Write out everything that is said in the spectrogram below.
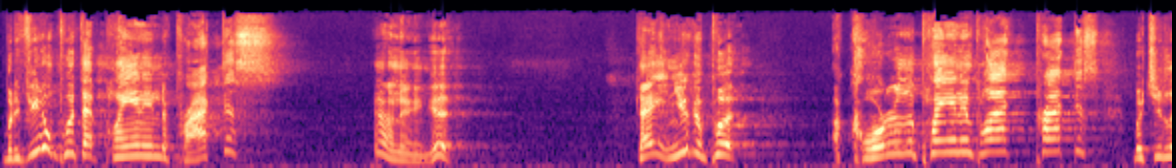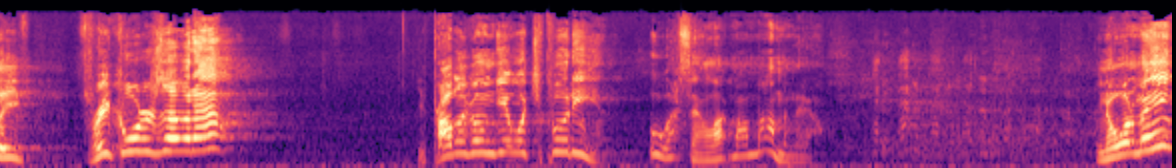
but if you don't put that plan into practice, you do any good. Okay? And you can put a quarter of the plan in practice, but you leave three quarters of it out, you're probably going to get what you put in. Ooh, I sound like my mama now. You know what I mean?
